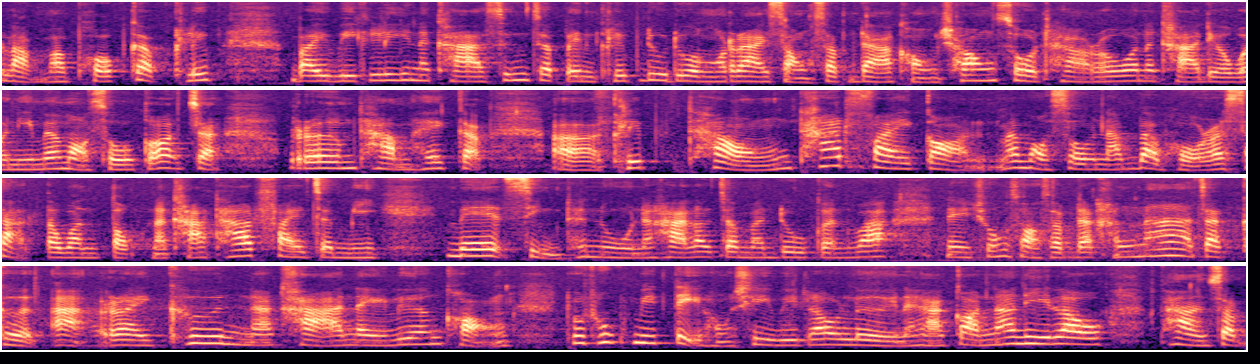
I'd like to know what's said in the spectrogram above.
กลับมาพบกับคลิป by weekly นะคะ ซึ่งจะเป็นคลิปดูดวงราย 2 สัปดาห์ของช่องโซทาโร่นะคะ เดี๋ยววันนี้แม่หมอโซก็จะเริ่มทำให้กับคลิปของธาตุไฟก่อนแม่หมอโซนับแบบโหราศาสตร์ตะวันตกนะคะธาตุไฟจะมีเมษสิงธนูนะคะ เราจะมาดูกันว่าในช่วง 2 สัปดาห์ข้างหน้าจะเกิดอะไรขึ้นนะคะ ในเรื่องของทุกๆมิติของชีวิตเราเลยนะคะ ก่อนหน้านี้เราผ่านสัป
